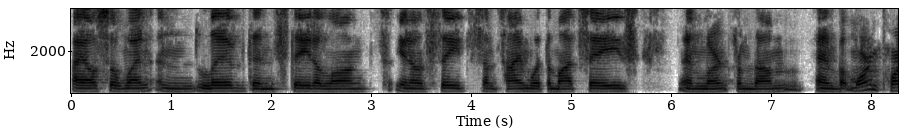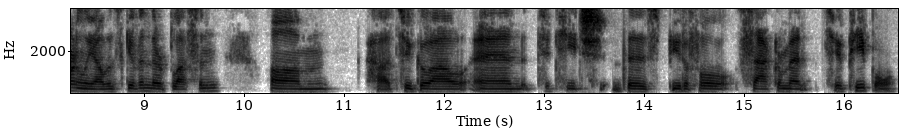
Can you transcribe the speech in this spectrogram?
I also went and lived and stayed along, you know, stayed some time with the Matses and learned from them. And but more importantly, I was given their blessing um, how to go out and to teach this beautiful sacrament to people.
